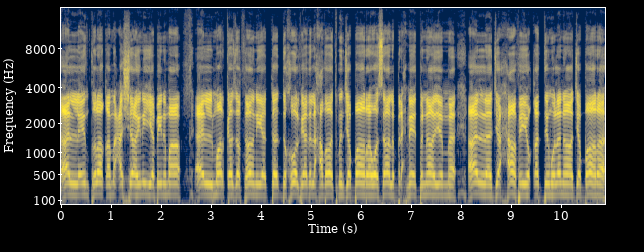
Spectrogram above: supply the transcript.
الانطلاقة مع الشاهين الثانية بينما المركز الثاني الدخول في هذه اللحظات من جبارة وسالم بن حميد بن نايم الجحافي يقدم لنا جبارة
